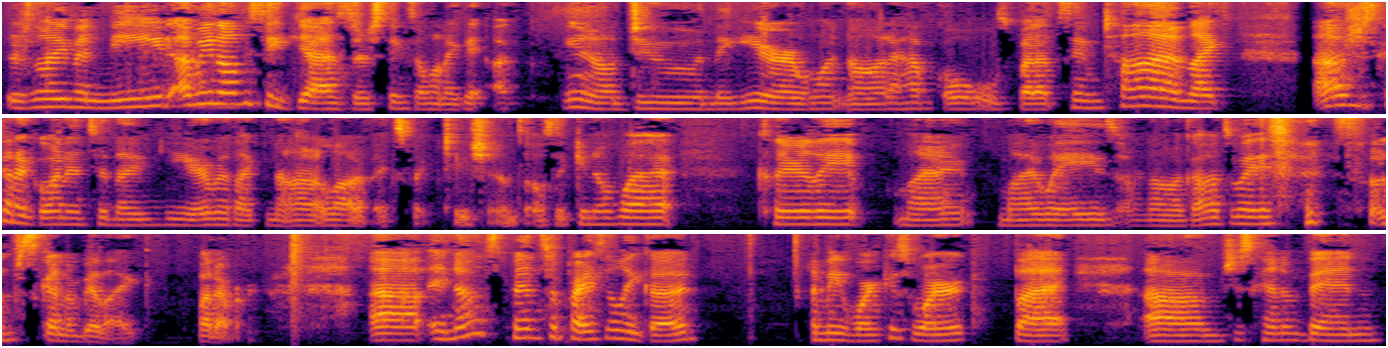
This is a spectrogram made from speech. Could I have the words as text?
there's not even need. I mean, obviously, yes, there's things I want to get, uh, you know, do in the year and whatnot. I have goals, but at the same time, like, I was just kind of going into the year with like not a lot of expectations. I was like, you know what, clearly my my ways are not God's ways, so I'm just gonna be like, whatever. Uh, and no, it's been surprisingly good. I mean, work is work, but um, just kind of been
